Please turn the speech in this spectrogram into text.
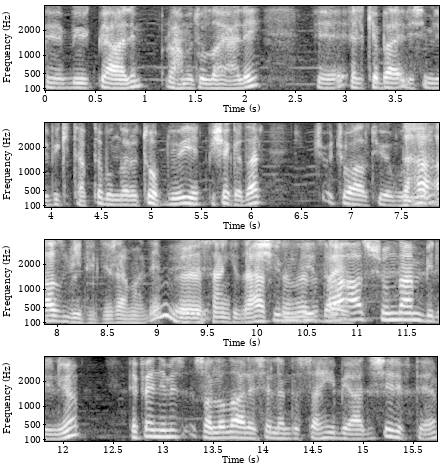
e, büyük bir alim rahmetullahi aleyh e, El Kebair isimli bir kitapta bunları topluyor. 70'e kadar ço- çoğaltıyor bunları. Daha az bilinir ama değil mi? Böyle ee, sanki daha şimdi sınırlı daha sayı. az şundan biliniyor. Efendimiz sallallahu aleyhi ve sellem'de sahih bir hadis-i şerifte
